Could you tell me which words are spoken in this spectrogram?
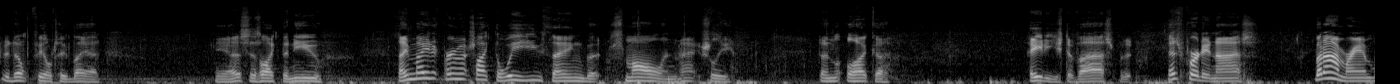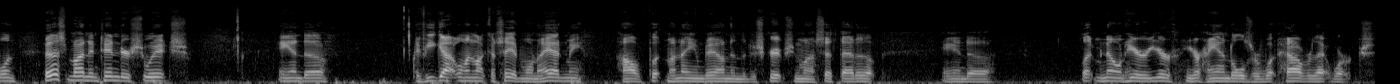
it don't feel too bad. Yeah, this is like the new. They made it pretty much like the Wii U thing, but small and actually doesn't look like a 80s device, but it's pretty nice. But I'm rambling. That's my Nintendo Switch. And uh, if you got one, like I said, want to add me, I'll put my name down in the description when I set that up. And uh, let me know and hear your, your handles or what, however that works.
